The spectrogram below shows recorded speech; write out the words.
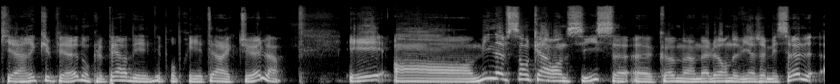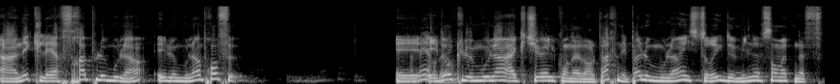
qui a récupéré, donc le père des, des propriétaires actuels. Et en 1946, euh, comme un malheur ne vient jamais seul, un éclair frappe le moulin et le moulin prend feu. Et, Ah, et donc le moulin actuel qu'on a dans le parc n'est pas le moulin historique de 1929.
